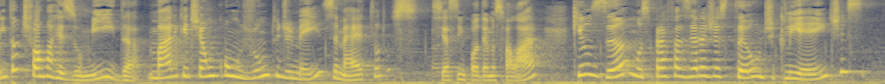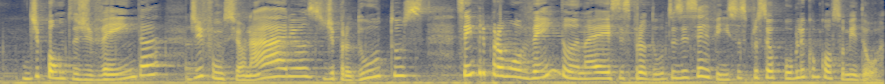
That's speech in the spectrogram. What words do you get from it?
Então, de forma resumida, marketing é um conjunto de meios e métodos, se assim podemos falar, que usamos para fazer a gestão de clientes, de pontos de venda, de funcionários, de produtos sempre promovendo né, esses produtos e serviços para o seu público consumidor.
